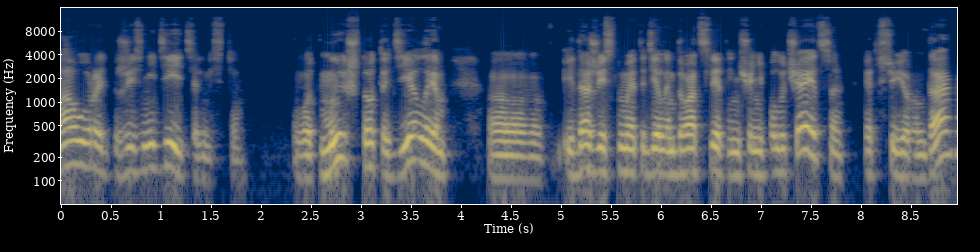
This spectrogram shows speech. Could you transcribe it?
аура жизнедеятельности. Вот мы что-то делаем, э, и даже если мы это делаем 20 лет и ничего не получается, это все ерунда,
